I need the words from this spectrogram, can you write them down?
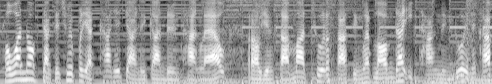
เพราะว่านอกจากจะช่วยประหยัดค่าใช้จ่ายในการเดินทางแล้ว เรายังสามารถช่วยรักษาสิ่งแวดล้อมได้อีกทางหนึ่งด้วยนะครับ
